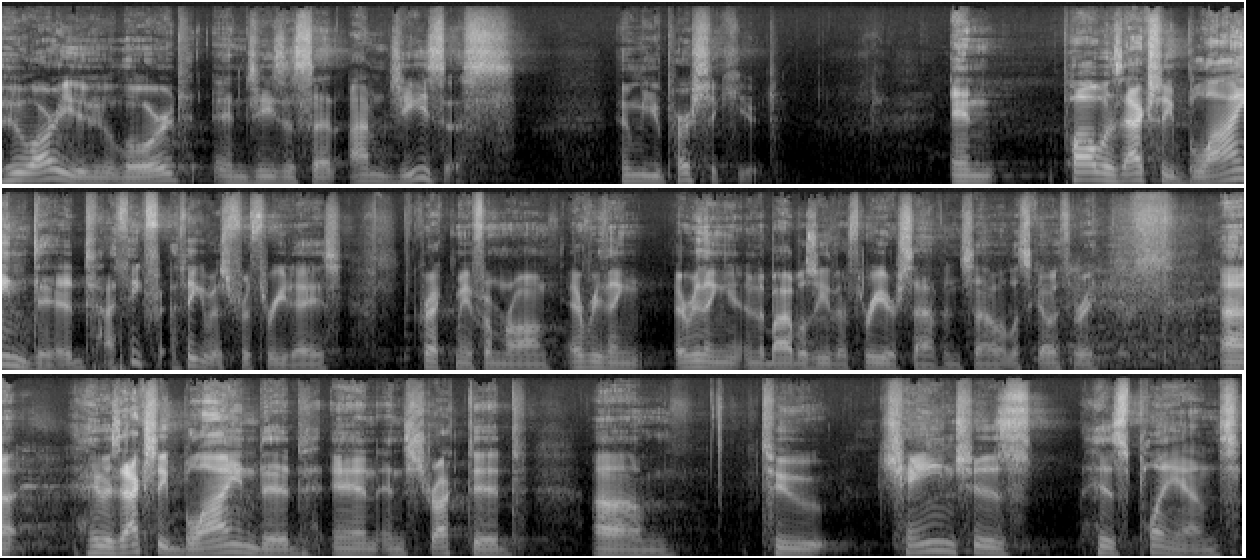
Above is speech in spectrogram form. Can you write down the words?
Who are you, Lord? And Jesus said, I'm Jesus, whom you persecute. And Paul was actually blinded. I think, I think it was for three days. Correct me if I'm wrong. Everything, everything in the Bible is either three or seven, so let's go with three. Uh, he was actually blinded and instructed um, to change his, his plans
